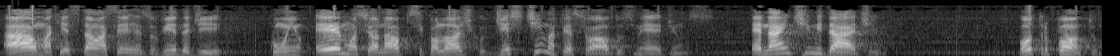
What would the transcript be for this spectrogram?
Há uma questão a ser resolvida de cunho emocional psicológico, de estima pessoal dos médiums. É na intimidade. Outro ponto,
